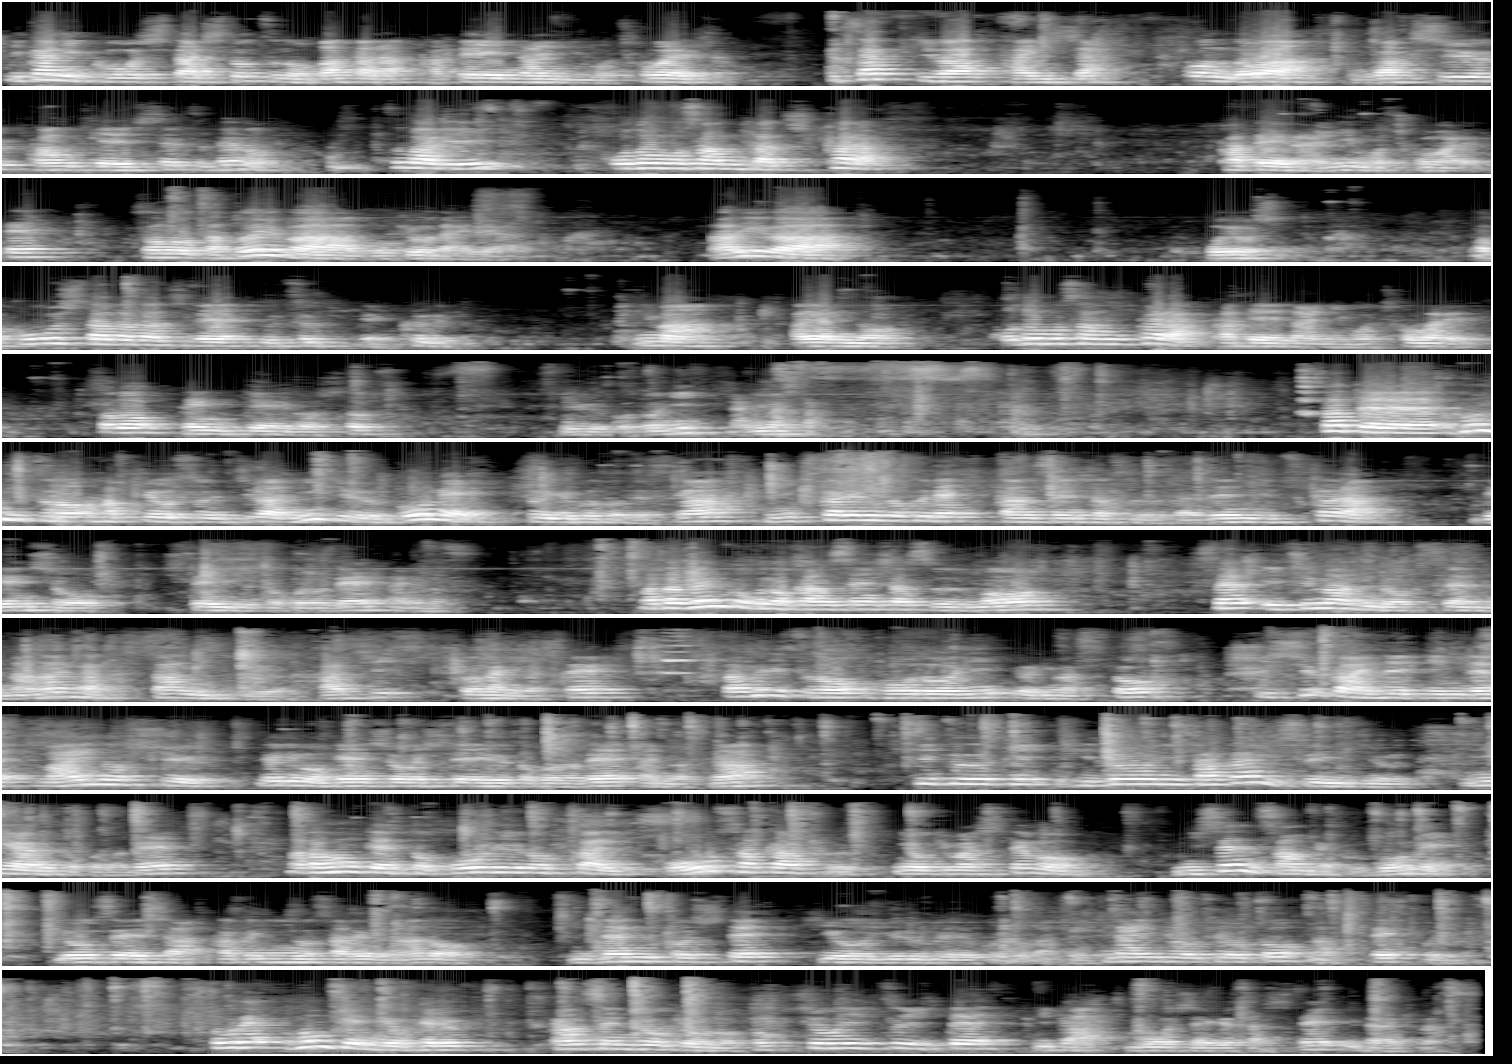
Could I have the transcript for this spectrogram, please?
いかにこうした一つの場から家庭内に持ち込まれるか。さっきは会社、今度は学習関係施設での、つまり子供さんたちから家庭内に持ち込まれて、その例えばご兄弟である、あるいはご両親とか、まあ、こうした形で移ってくる。今、流行りの子供さんから家庭内に持ち込まれる。その典型の一つということになりました。さて、本日の発表数値は25名ということですが、3日連続で感染者数が前日から減少しているところであります。また全国の感染者数も1万6738となりまして、スフ率の報道によりますと、1週間平均で前の週よりも減少しているところでありますが、引き続き非常に高い水準にあるところで、また本県と交流の深い大阪府におきましても、2305名陽性者確認をされるなど、依然として気を緩めることができない状況となっております。そこで本県における感染状況の特徴について以下申し上げさせていただきます。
